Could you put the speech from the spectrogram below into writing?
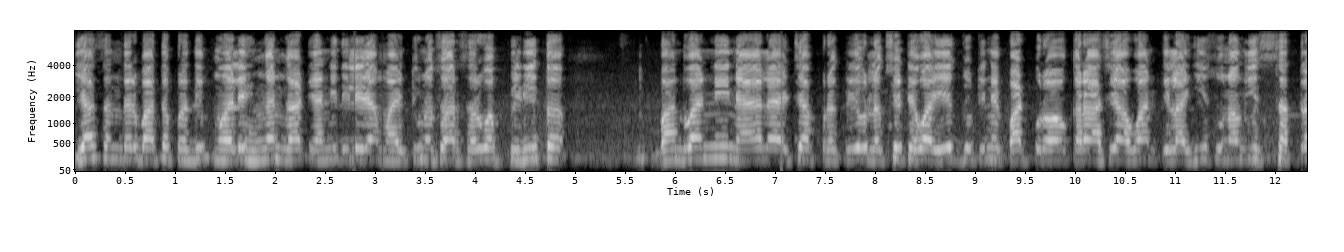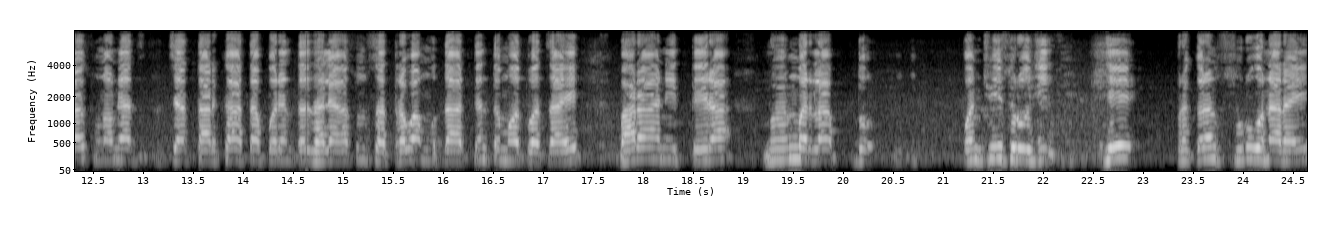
या संदर्भात प्रदीप महले हिंगणघाट यांनी दिलेल्या माहितीनुसार सर्व पीडित बांधवांनी न्यायालयाच्या प्रक्रियेवर लक्ष ठेवा एकजुटीने पाठपुरावा करा असे आवाहन केला. ही सुनावणी सतरा सुनावण्याच्या तारखा आतापर्यंत झाल्या असून सतरावा मुद्दा अत्यंत महत्त्वाचा आहे. बारा आणि तेरा नोव्हेंबरला पंचवीस रोजी हे प्रकरण सुरू होणार आहे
